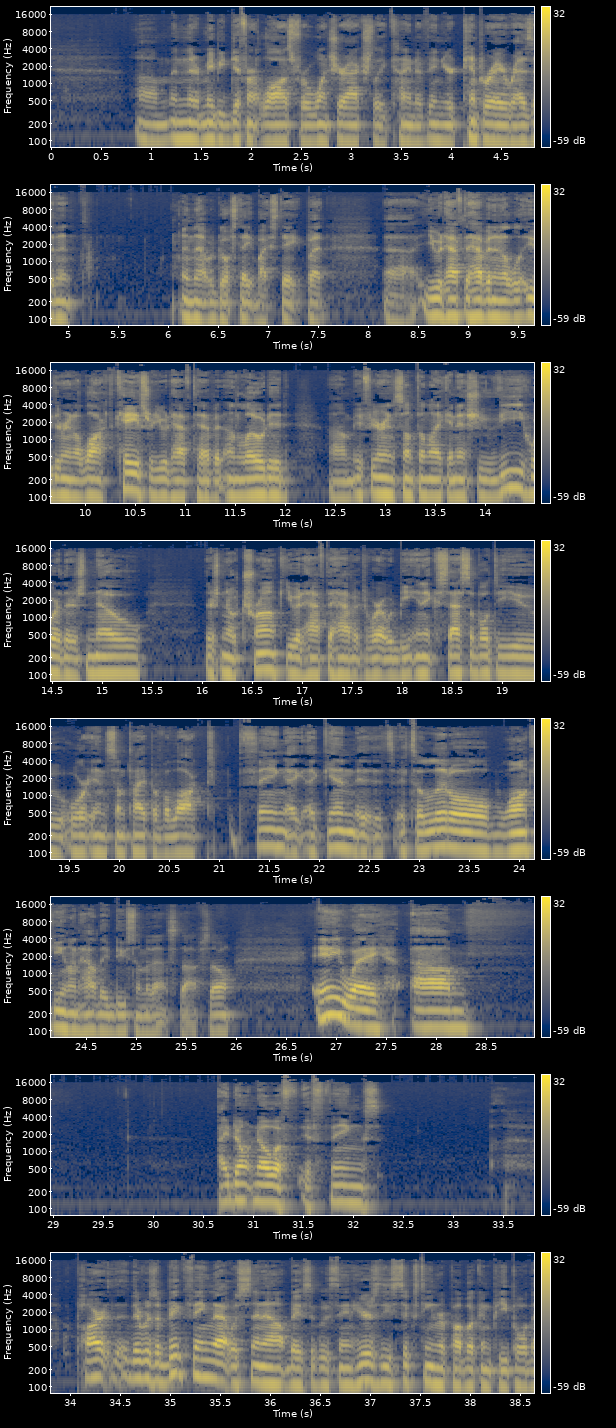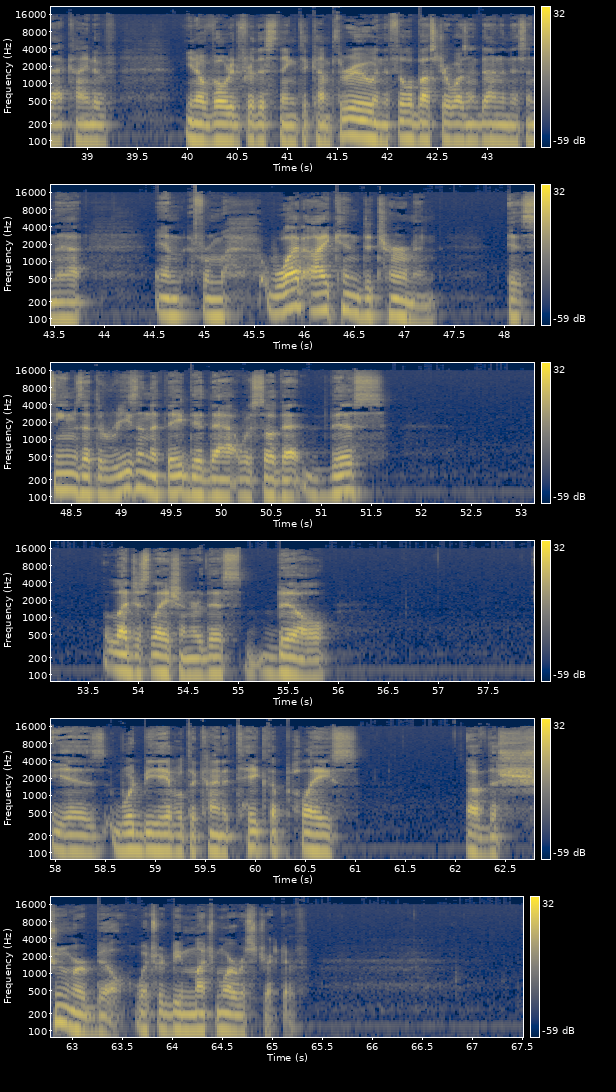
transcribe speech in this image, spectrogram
Um, and there may be different laws for once you're actually kind of in your temporary resident, and that would go state by state. But uh, you would have to have it in a, either in a locked case or you would have to have it unloaded. Um, if you're in something like an SUV where there's no there's no trunk. You would have to have it to where it would be inaccessible to you or in some type of a locked thing. Again, it's it's a little wonky on how they do some of that stuff. So anyway, um, I don't know if if things part there was a big thing that was sent out basically saying here's these 16 Republican people that kind of you know voted for this thing to come through and the filibuster wasn't done and this and that and from what I can determine, it seems that the reason that they did that was so that this legislation or this bill is would be able to kind of take the place of the Schumer bill, which would be much more restrictive.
